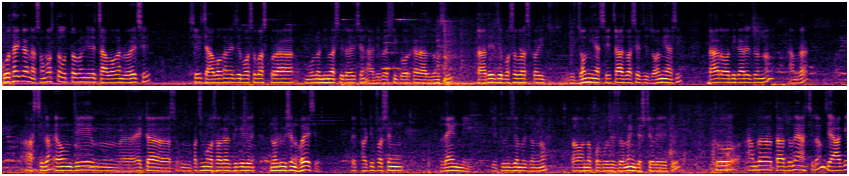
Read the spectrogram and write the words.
কোথায়কার না সমস্ত উত্তরবঙ্গে যে চা বাগান রয়েছে সেই চা বাগানে যে বসবাস করা মূল নিবাসী রয়েছেন আদিবাসী গোর্খা রাজবংশী তাদের যে বসবাস বসবাসকারী যে জমি আছে চাষবাসের যে জমি আছে তার অধিকারের জন্য আমরা আসছিলাম এবং যে একটা পশ্চিমবঙ্গ সরকার থেকে যে নোটিফিকেশন হয়েছে থার্টি পার্সেন্ট ল্যান্ড নিয়ে যে ট্যুরিজমের জন্য বা অন্য পারপোজের জন্য ইন্ডাস্ট্রিয়াল এরিয়াতে তো আমরা তার জন্য আসছিলাম যে আগে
